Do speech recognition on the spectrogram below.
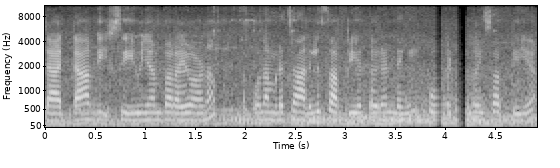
ടാറ്റ സി യു ഞാൻ പറയുവാണ്. അപ്പോൾ നമ്മുടെ ചാനൽ സബ് ചെയ്യാത്തവരുണ്ടെങ്കിൽ പോയി സബ് ചെയ്യുക.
